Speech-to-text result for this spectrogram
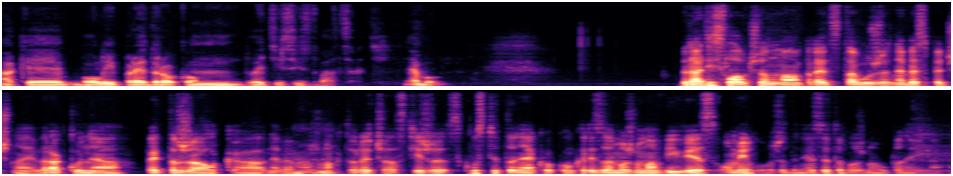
aké boli pred rokom 2020. Neboli. Bratislavčan má predstavu, že nebezpečná je Vrakuňa, Petržálka, neviem Áno. možno ktoré časti, že skúste to nejako konkretizovať, možno mám vyviesť omylu, že dnes je to možno úplne inak.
